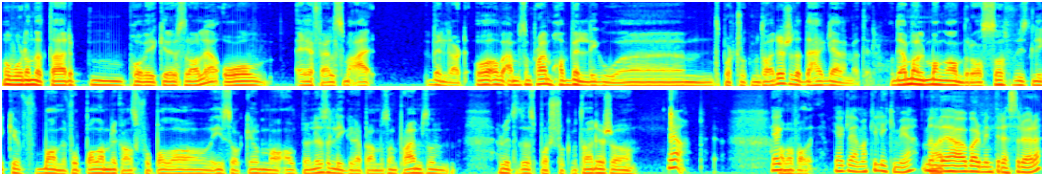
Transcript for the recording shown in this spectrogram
og hvordan dette her mm, påvirker Australia, og EFL som er veldig rart. Og Amazon Prime har veldig gode mm, sportsdokumentarer, så dette her gleder jeg meg til. Og de har mange- andre også, hvis du liker vanlig fotball, amerikansk fotball og ishockey og alt mulig, så ligger det på Amazon Prime, så er du ute etter sportsdokumentarer, så ja. Jeg, anbefaling. jeg gleder meg ikke like mye, men Nei. det har jo bare med interesser å gjøre.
